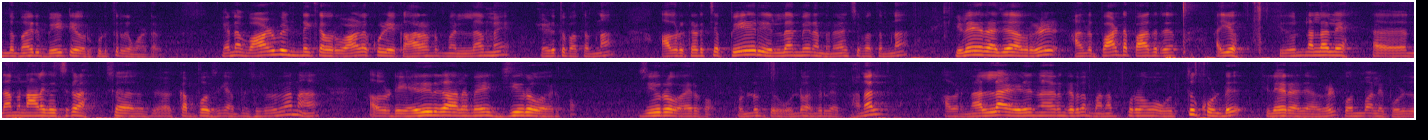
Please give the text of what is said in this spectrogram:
இந்த மாதிரி பேட்டி அவர் கொடுத்துருக்க மாட்டார். ஏன்னா வாழ்வு இன்றைக்கி அவர் வாழக்கூடிய காரணம் எல்லாமே எடுத்து பார்த்தோம்னா அவர் கிடைச்ச பேர் எல்லாமே நம்ம நினச்சி பார்த்தோம்னா இளையராஜா அவர்கள் அந்த பாட்டை பார்த்துட்டு ஐயோ இது ஒன்றும் நல்லா இல்லையா நம்ம நாளைக்கு வச்சுக்கலாம் கம்போசிங் அப்படின்னு சொல்லிட்டுனா அவருடைய எதிர்காலமே ஜீரோவாக இருக்கும். ஜீரோவாக இருக்கும். ஒன்றும் ஒன்றும் வந்திருக்காது. ஆனால் அவர் நல்லா எழுதினாருங்கிறத மனப்பூர்வமாக ஒத்துக்கொண்டு இளையராஜா அவர்கள் பொன்மாலை பொழுது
